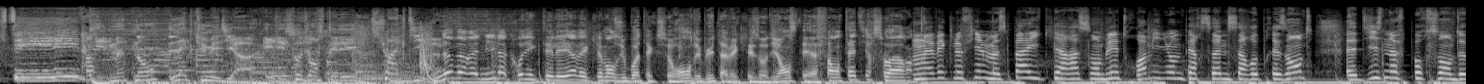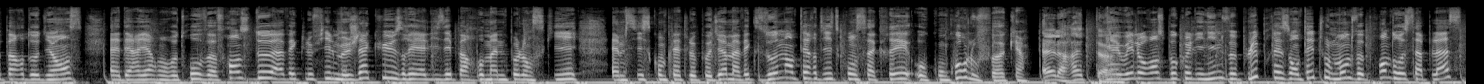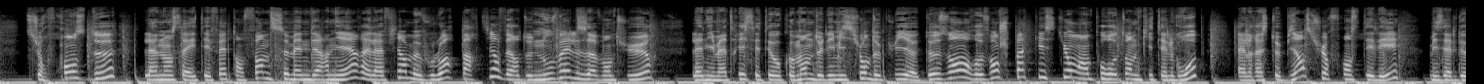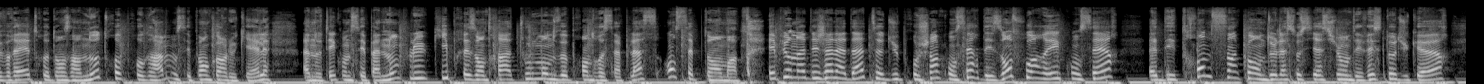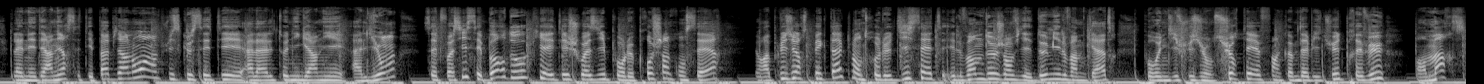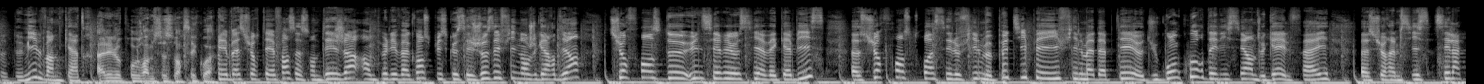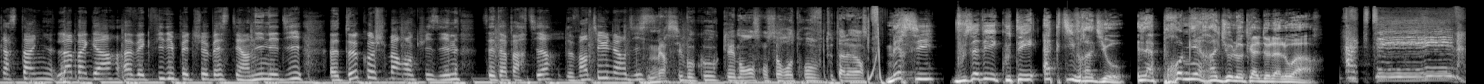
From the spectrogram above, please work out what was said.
Active. Et maintenant, l'actu média et les audiences télé sur Active. 9h30, la chronique télé avec Clémence Dubois-Texeron. On débute avec les audiences TF1 en tête hier soir. Avec le film Spy qui a rassemblé 3 millions de personnes, ça représente euh, 19% de part d'audience. Euh, Derrière, on retrouve France 2 avec le film J'accuse réalisé par Roman Polanski. M6 complète le podium avec Zone interdite consacrée au concours loufoque. Elle arrête. Et oui, Laurence Boccolini ne veut plus présenter, tout le monde veut prendre sa place. Sur France 2, l'annonce a été faite en fin de semaine dernière. Elle affirme vouloir partir vers de nouvelles aventures. L'animatrice était aux commandes de l'émission depuis deux ans. En revanche, pas question hein, pour autant de quitter le groupe. Elle reste bien sur France Télé, mais elle devrait être dans un autre programme. On ne sait pas encore lequel. À noter qu'on ne sait pas non plus qui présentera Tout le monde veut prendre sa place en septembre. Et puis on a déjà la date du prochain concert des Enfoirés, concert des 35 ans de l'association des Restos du Cœur. L'année dernière, c'était pas bien loin hein, puisque c'était à la Altony Garnier à Lyon. Cette fois-ci, c'est Bordeaux qui a été choisi pour le prochain concert. Il y aura plusieurs spectacles entre le 17 et le 22 janvier 2024 pour une diffusion sur TF1 comme d'habitude prévue en mars 2024. Allez, le programme ce soir, c'est quoi? Et bah sur TF1, ça sent déjà un peu les vacances puisque c'est Joséphine Ange Gardien. Sur France 2, une série aussi avec Abyss. Euh, sur France 3, c'est le film Petit Pays, film adapté euh, du Goncourt des lycéens de Gaël Faye. Euh, sur M6, c'est La Castagne, La Bagarre avec Philippe Etchebest et un inédit de Cauchemar en cuisine. C'est à partir de 21h10. Merci beaucoup, Clémence. On se retrouve tout à l'heure. Merci, vous avez écouté Active Radio, la première radio locale de la Loire. Active.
